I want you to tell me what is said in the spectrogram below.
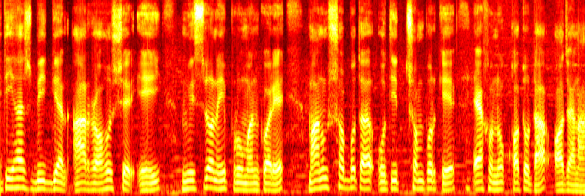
ইতিহাস, বিজ্ঞান আর রহস্যের এই মিশ্রণেই প্রমাণ করে মানব সভ্যতার অতীত সম্পর্কে এখনও কতটা অজানা।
